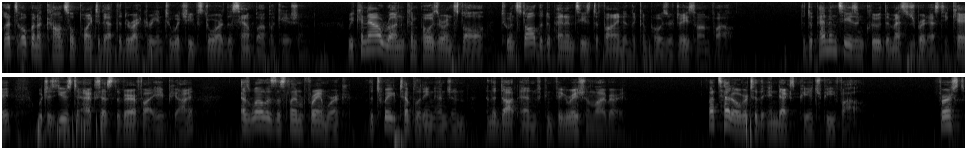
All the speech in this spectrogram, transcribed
let's open a console pointed at the directory into which you've stored the sample application. We can now run composer install to install the dependencies defined in the composer JSON file. The dependencies include the MessageBird SDK, which is used to access the Verify API, as well as the Slim framework, the Twig templating engine, and the .env configuration library. Let's head over to the index.php file. First,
